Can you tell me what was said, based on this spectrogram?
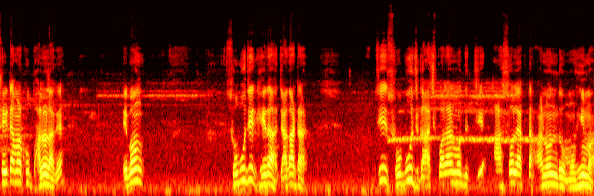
সেইটা আমার খুব ভালো লাগে। এবং সবুজে ঘেরা জায়গাটার যে সবুজ গাছপালার মধ্যে যে আসল একটা আনন্দ, মহিমা।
